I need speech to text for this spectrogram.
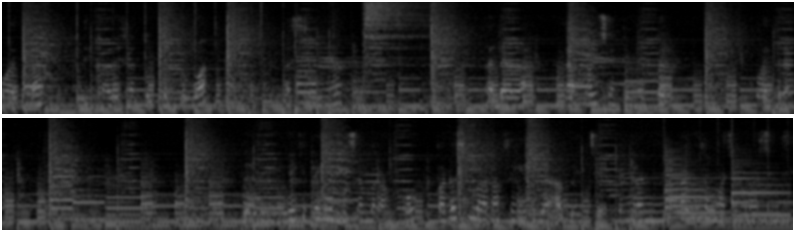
kuadrat dikali 1 per 2 hasilnya adalah 8 cm kuadrat. Dari ini kita bisa merangkum pada sembarang segitiga ABC dengan panjang masing-masing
